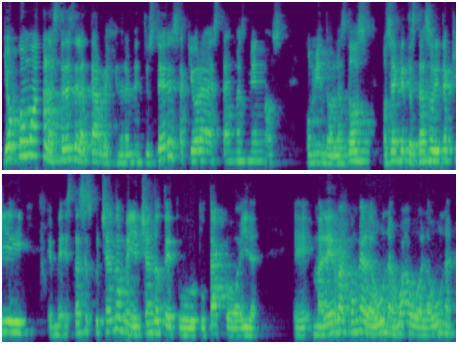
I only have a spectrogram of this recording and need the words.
yo como a las 3 de la tarde generalmente. ¿Ustedes a qué hora están más o menos comiendo a las dos. O sea que te estás ahorita aquí, eh, me estás escuchándome y echándote tu, tu taco, Aida. Eh, Malerva come a la una, wow, a la una.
